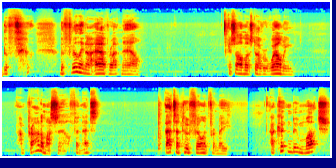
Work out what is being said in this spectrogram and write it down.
the the feeling I have right now it's almost overwhelming. I'm proud of myself, and that's that's a new feeling for me. I couldn't do much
